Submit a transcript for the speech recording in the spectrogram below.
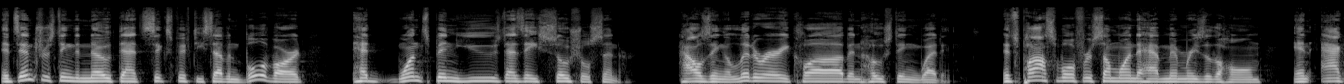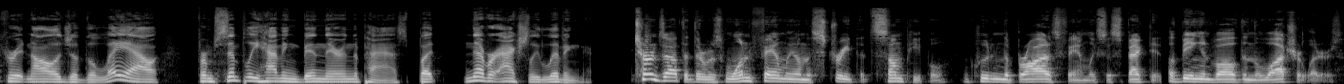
It's interesting to note that 657 Boulevard had once been used as a social center, housing a literary club and hosting weddings. It's possible for someone to have memories of the home and accurate knowledge of the layout from simply having been there in the past, but never actually living there. It turns out that there was one family on the street that some people, including the Broaddus family, suspected of being involved in the Watcher letters,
